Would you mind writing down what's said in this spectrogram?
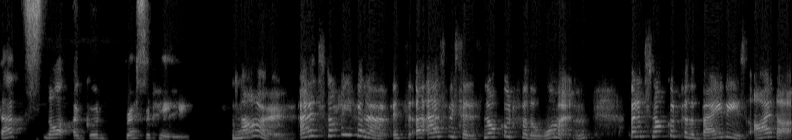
that's not a good recipe. No, and it's not even a. It's as we said, it's not good for the woman, but it's not good for the babies either.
